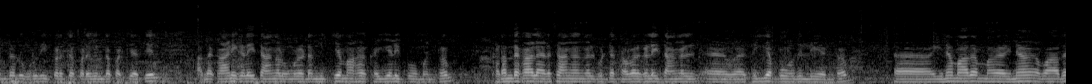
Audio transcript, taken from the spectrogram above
என்பது உறுதிப்படுத்தப்படுகின்ற பட்சத்தில் அந்த காணிகளை தாங்கள் உங்களிடம் நிச்சயமாக கையளிப்போம் என்றும் கடந்த கால அரசாங்கங்கள் விட்ட தவறுகளை தாங்கள் செய்ய போவதில்லை என்றும் இனவாத மத இனவாத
